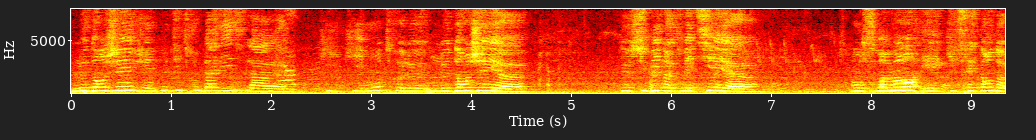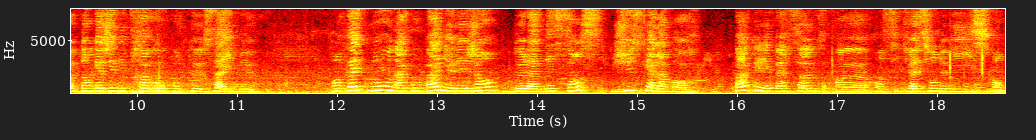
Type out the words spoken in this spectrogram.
le danger. J'ai une petite rubalise là euh, qui, montre le, danger que subit notre métier en ce moment et qui serait temps d'engager des travaux pour que ça aille mieux. En fait, nous, on accompagne les gens de la naissance jusqu'à la mort pas que les personnes euh, en situation de vieillissement.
